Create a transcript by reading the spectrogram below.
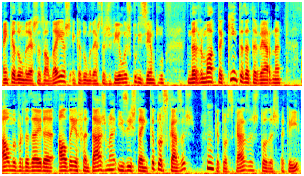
em cada uma destas aldeias, em cada uma destas vilas. Por exemplo, na remota Quinta da Taberna há uma verdadeira aldeia fantasma. Existem 14 casas, 14 casas, todas a cair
